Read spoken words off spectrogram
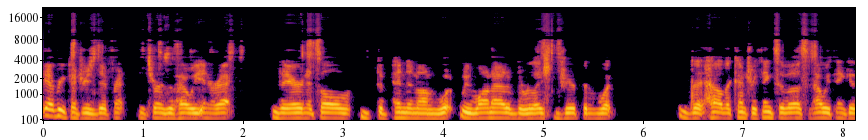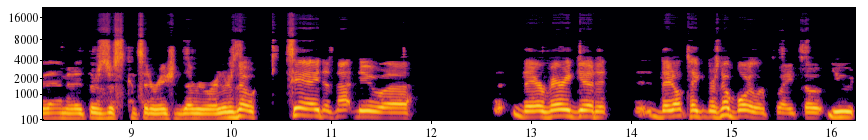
every country is different in terms of how we interact there, and it's all dependent on what we want out of the relationship and what the, how the country thinks of us and how we think of them. And it, there's just considerations everywhere. There's no CIA does not do. Uh, they're very good at. They don't take. There's no boilerplate. So you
